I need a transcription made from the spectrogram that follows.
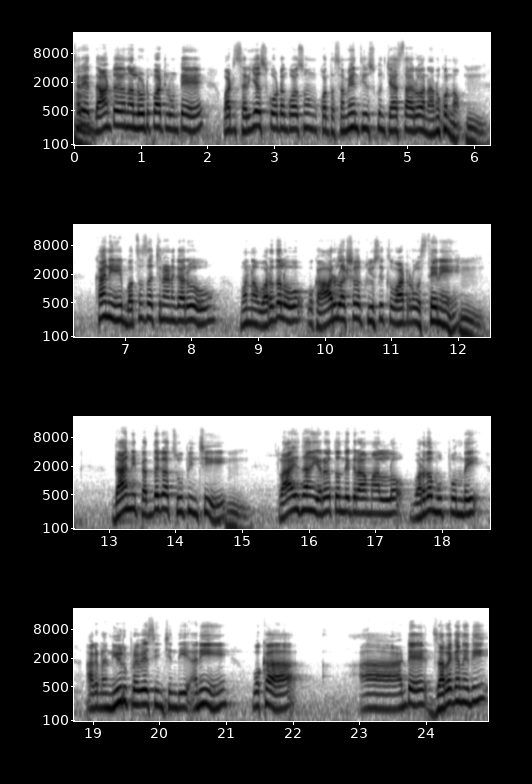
సరే దాంట్లో ఏమైనా లోటుపాట్లు ఉంటే వాటిని సరి చేసుకోవడం కోసం కొంత సమయం తీసుకుని చేస్తారు అని అనుకున్నాం. కానీ బొత్స సత్యనారాయణ గారు మొన్న వరదలు ఒక ఆరు లక్షల క్యూసిక్స్ వాటర్ వస్తేనే. దాన్ని పెద్దగా చూపించి. రాజధాని ఇరవై తొమ్మిది గ్రామాల్లో వరద ముప్పు ఉంది అక్కడ నీరు ప్రవేశించింది అని ఒక అంటే జరగనిది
